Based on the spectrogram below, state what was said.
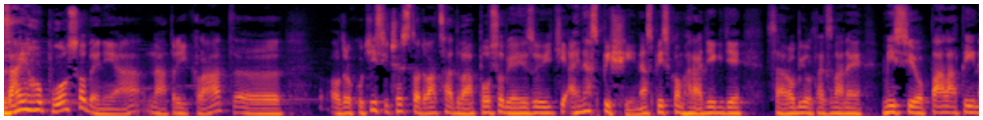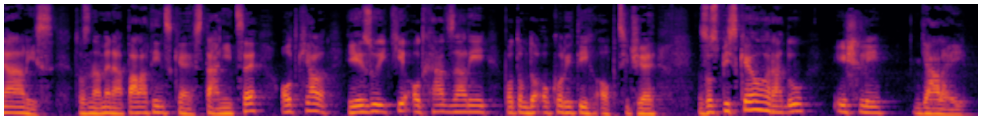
Za jeho pôsobenia napríklad e, od roku 1622 pôsobia jezuiti aj na Spiši, na Spiskom hrade, kde sa robil tzv. misio palatinalis, to znamená palatínske stanice, odkiaľ jezuiti odchádzali potom do okolitých obcí. Čiže zo Spiského hradu išli ďalej.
